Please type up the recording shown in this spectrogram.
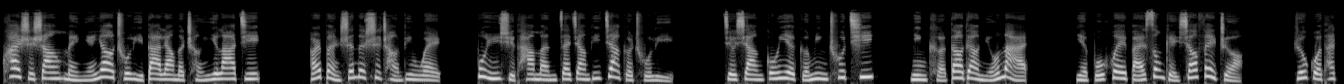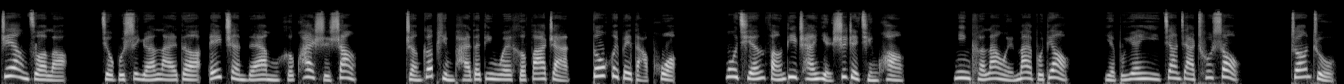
快时尚每年要处理大量的成衣垃圾，而本身的市场定位不允许他们再降低价格处理，就像工业革命初期。宁可倒掉牛奶，也不会白送给消费者。如果他这样做了，就不是原来的 H and M 和快时尚，整个品牌的定位和发展都会被打破。目前房地产也是这情况，宁可烂尾卖不掉，也不愿意降价出售。庄主，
